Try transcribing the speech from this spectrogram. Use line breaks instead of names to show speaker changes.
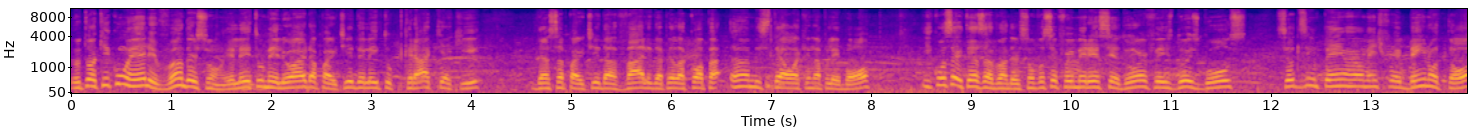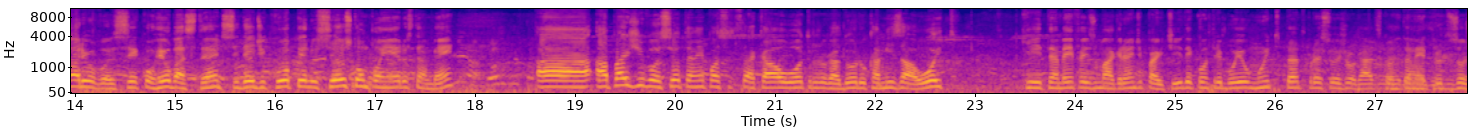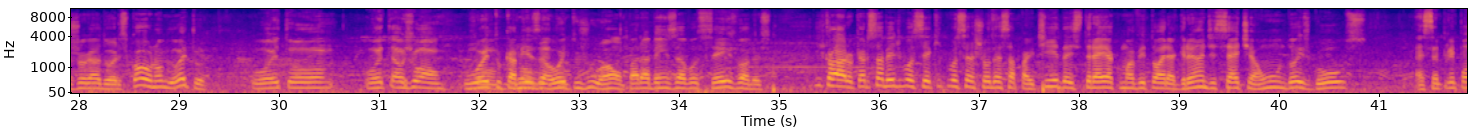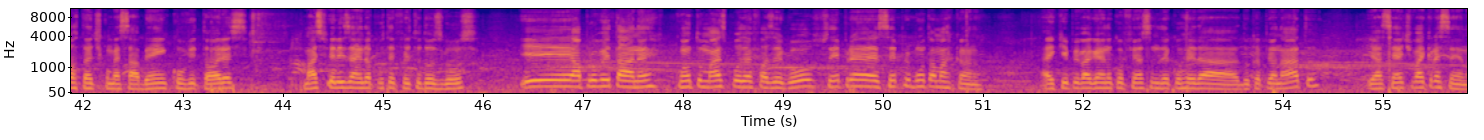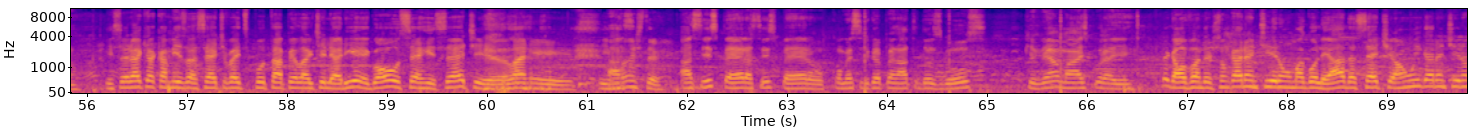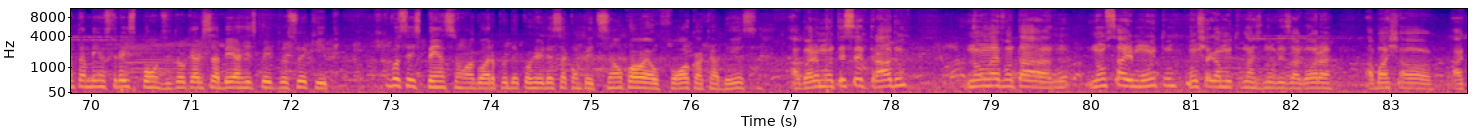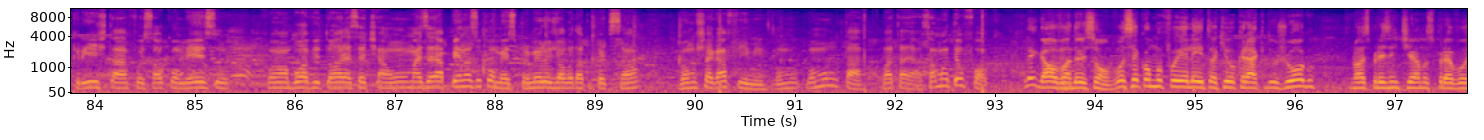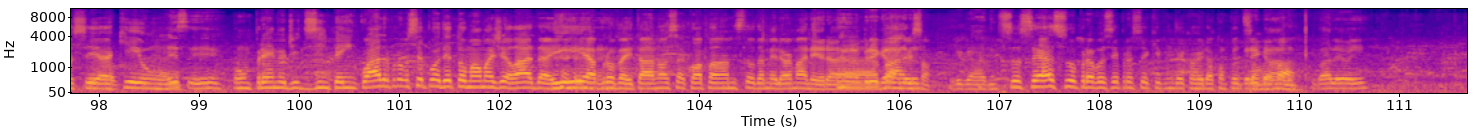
Eu tô aqui com ele, Wanderson, eleito o melhor da partida, eleito craque aqui dessa partida válida pela Copa Amistel aqui na Playball. E com certeza, Wanderson, você foi merecedor, fez dois gols. Seu desempenho realmente foi bem notório, você correu bastante, se dedicou pelos seus companheiros também. A, a parte de você, eu também posso destacar o outro jogador, o camisa 8, que também fez uma grande partida e contribuiu muito tanto para as suas jogadas quanto também para os outros jogadores. Qual é o nome do 8?
O 8, o 8 é o João.
O 8, camisa João 8, João. Parabéns a vocês, Wanderson. E claro, quero saber de você, o que você achou dessa partida? Estreia com uma vitória grande, 7 a 1 dois gols.
É sempre importante começar bem, com vitórias. Mais feliz ainda por ter feito dois gols. E aproveitar, né? Quanto mais puder fazer gol, sempre é sempre bom estar tá marcando. A equipe vai ganhando confiança no decorrer da, do campeonato e a gente vai crescendo.
E será que a camisa 7 vai disputar pela artilharia igual o CR7 eh, lá em, em assim, Munster?
Assim espera, assim espero. Começo de campeonato, dois gols que venha mais por aí.
Legal, Wanderson, garantiram uma goleada 7 a 1 e garantiram também os três pontos. Então eu quero saber a respeito da sua equipe. O que vocês pensam agora para o decorrer dessa competição? Qual é o foco, a cabeça?
Agora é manter centrado, não levantar, não sair muito, não chegar muito nas nuvens agora, abaixar a crista, foi só o começo, foi uma boa vitória, 7 a 1 mas é apenas o começo, primeiro jogo da competição. Vamos chegar firme, vamos, vamos lutar, batalhar, só manter o foco.
Legal, Wanderson. Você como foi eleito aqui o craque do jogo, nós presenteamos para você aqui um, um prêmio de desempenho em quadra para você poder tomar uma gelada aí e aproveitar a nossa Copa Amstel da melhor maneira.
Obrigado, Wanderson. Obrigado.
Sucesso para você e para sua equipe no decorrer da competição.
Obrigado. Valeu, hein?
